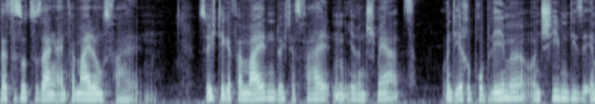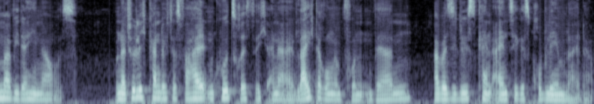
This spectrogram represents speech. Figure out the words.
Das ist sozusagen ein Vermeidungsverhalten. Süchtige vermeiden durch das Verhalten ihren Schmerz und ihre Probleme und schieben diese immer wieder hinaus. Und natürlich kann durch das Verhalten kurzfristig eine Erleichterung empfunden werden, aber sie löst kein einziges Problem leider.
